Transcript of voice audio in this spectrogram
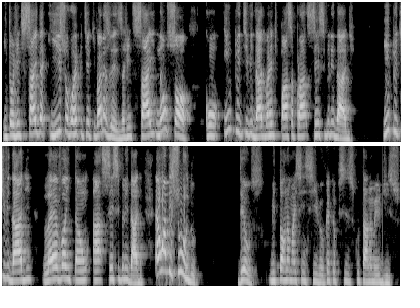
Então, a gente sai da. E isso eu vou repetir aqui várias vezes. A gente sai não só com intuitividade, mas a gente passa para sensibilidade. Intuitividade leva então à sensibilidade. É um absurdo. Deus, me torna mais sensível. O que é que eu preciso escutar no meio disso?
